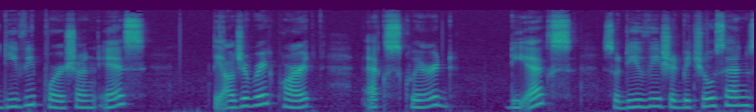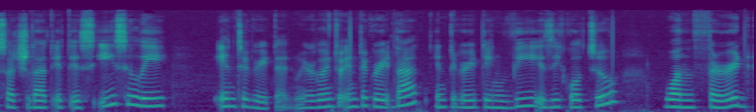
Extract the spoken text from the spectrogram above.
dv portion is the algebraic part x squared dx. So dv should be chosen such that it is easily integrated. We are going to integrate that. Integrating v is equal to 1 third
